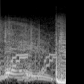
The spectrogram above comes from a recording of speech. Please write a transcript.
name.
